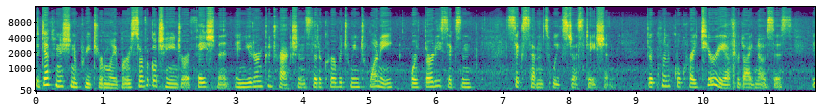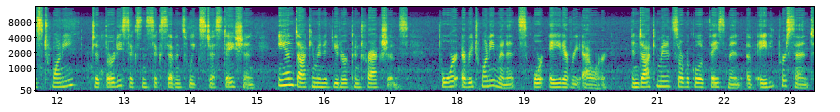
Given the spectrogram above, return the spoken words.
The definition of preterm labor is cervical change or effacement in uterine contractions that occur between 20 or 36 and 6 sevenths weeks gestation. The clinical criteria for diagnosis is 20 to 36 and 6 sevenths weeks gestation and documented uterine contractions, 4 every 20 minutes or 8 every hour, and documented cervical effacement of 80%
